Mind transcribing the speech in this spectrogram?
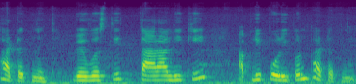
फाटत नाहीत. व्यवस्थित तार आली की आपली पोळी पण फाटत नाही.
